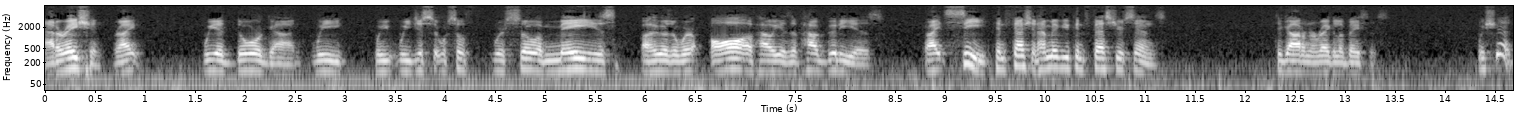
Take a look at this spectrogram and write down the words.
Adoration. Right. We adore God. We we we just we're so we're so amazed by who he is. We're awe of how he is, of how good he is. Right. C confession. How many of you confess your sins to God on a regular basis? We should.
